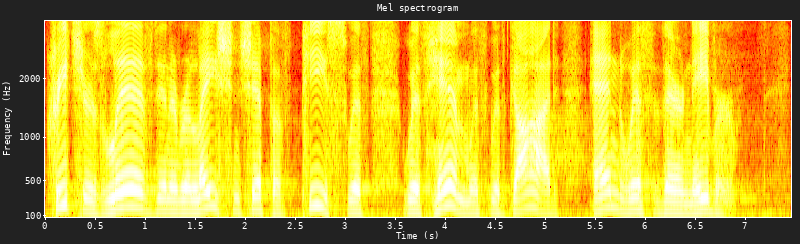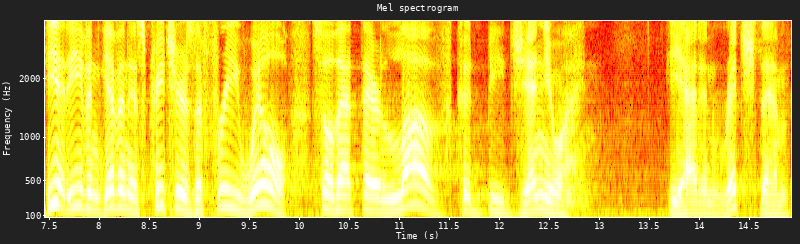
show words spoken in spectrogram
creatures lived in a relationship of peace with, with Him, with, with God, and with their neighbor. He had even given His creatures a free will so that their love could be genuine. He had enriched them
